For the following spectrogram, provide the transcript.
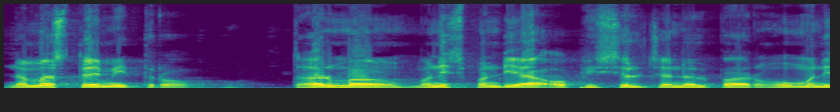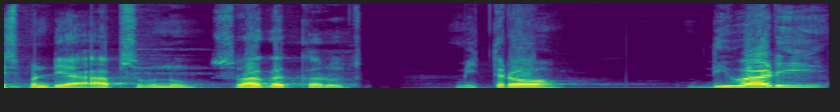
નમસ્તે મિત્રો. ધર્મ મનીષ પંડ્યા ઓફિશિયલ ચેનલ પર હું મનીષ પંડ્યા આપ સૌનું સ્વાગત કરું છું. મિત્રો, દિવાળી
